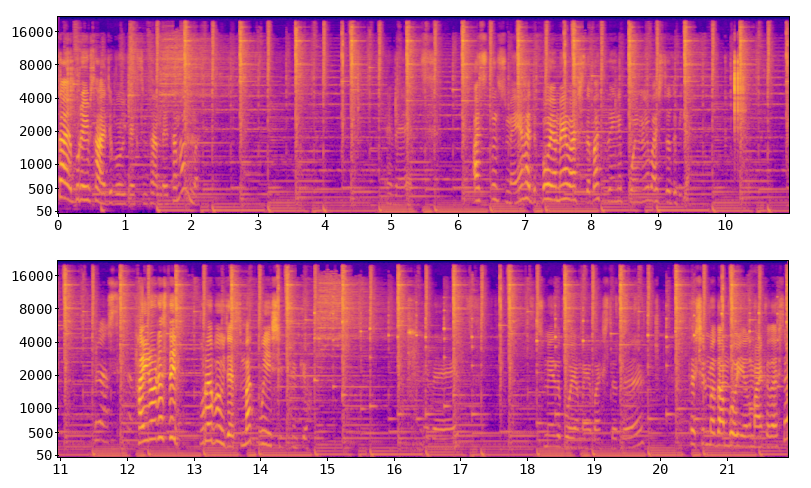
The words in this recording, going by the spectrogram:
Sadece burayı sadece boyayacaksın pembeye tamam mı? Evet. Açtın Sümeyye. Hadi boyamaya başla. Bak Zeynep boyamaya başladı bile. Burası. Hayır orası değil. Buraya boyayacaksın. Bak bu yeşil çünkü. Evet. Sümeyye de boyamaya başladı. Taşırmadan boyayalım arkadaşlar.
